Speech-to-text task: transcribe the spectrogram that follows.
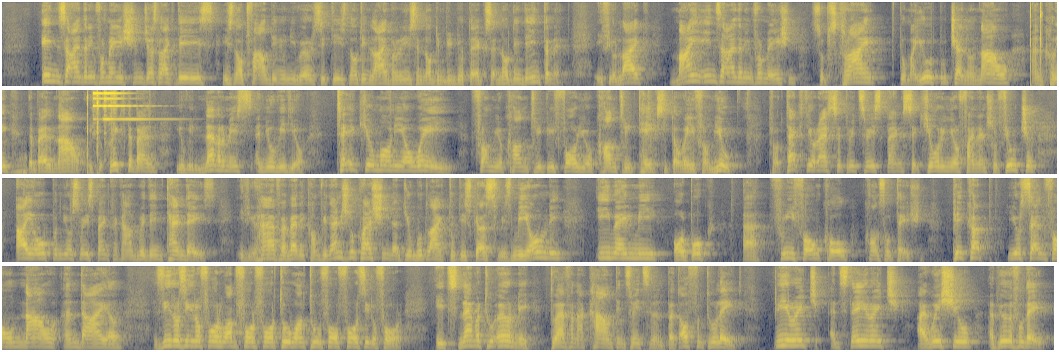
Insider information just like this is not found in universities, not in libraries and not in bibliotheques and not in the internet. If you like my insider information, subscribe to my YouTube channel now and click the bell now. If you click the bell, you will never miss a new video. Take your money away from your country before your country takes it away from you. Protect your asset with Swiss Bank, securing your financial future. I open your Swiss Bank account within 10 days. If you have a very confidential question that you would like to discuss with me only, email me or book a free phone call consultation. Pick up your cell phone now and dial 00414421244404. It's never too early to have an account in Switzerland, but often too late. Be rich and stay rich. I wish you a beautiful day.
